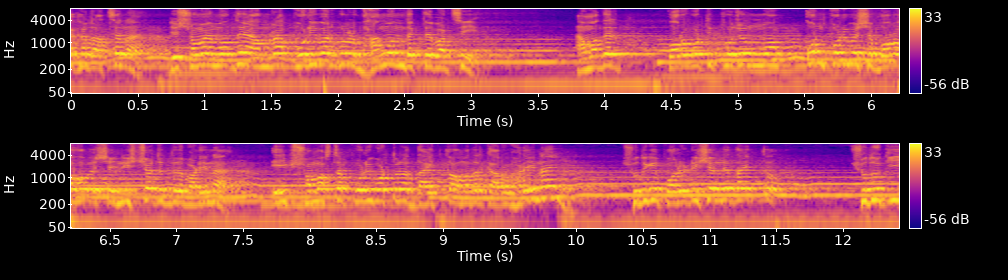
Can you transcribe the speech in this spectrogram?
দেখা যাচ্ছে না, যে সময়ের মধ্যে আমরা পরিবারগুলোর ভাঙন দেখতে পাচ্ছি আমাদের পরবর্তী প্রজন্ম কোন পরিবেশে বড় হবে সেই নিশ্চয়তা দিতে পারি না। এই সমাজটা পরিবর্তনের দায়িত্ব আমাদের কারও ঘাড়েই নাই। শুধু কি পলিটিশিয়ানের দায়িত্ব? শুধু কি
